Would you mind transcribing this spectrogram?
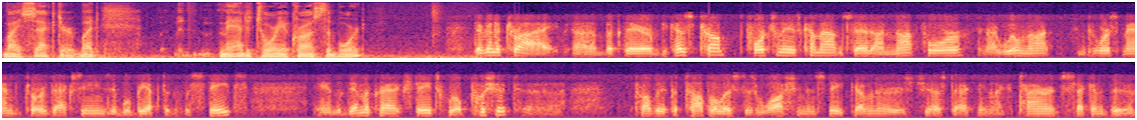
by sector, but mandatory across the board? They're going to try, uh, but they're because Trump fortunately has come out and said, "I'm not for, and I will not endorse mandatory vaccines. It will be up to the states, and the Democratic states will push it. Uh, probably at the top of the list is Washington State Governor is just acting like a tyrant. Second, the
